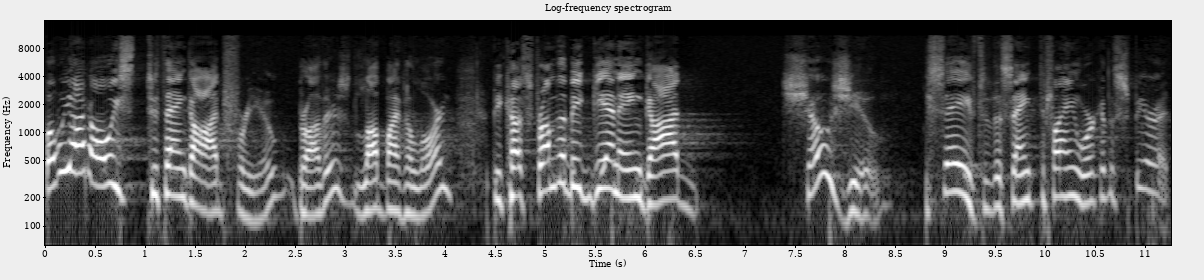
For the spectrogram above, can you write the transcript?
But we ought always to thank God for you, brothers, loved by the Lord, because from the beginning, God chose you, saved through the sanctifying work of the Spirit,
